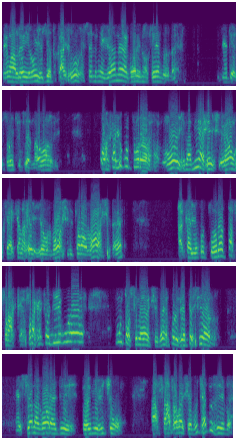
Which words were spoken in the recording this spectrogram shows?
Tem uma lei hoje, o dia do Caju, se não me engano, é agora em novembro, né? Dia 18 e 19. Bom, a cajucultura hoje, na minha região, que é aquela região norte, litoral norte, né? A cajucultura está fraca. Fraca que eu digo é muito oscilante, né? Por exemplo, esse ano, esse ano agora é de 2021, a safra vai ser muito reduzida,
